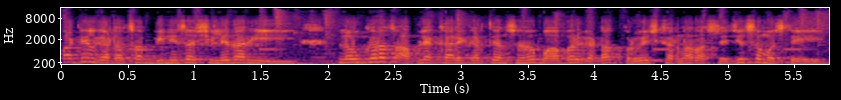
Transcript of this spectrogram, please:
पाटील गटाचा बिनीचा शिलेदारही लवकरच आपल्या कार्यकर्त्यांसह बाबर गटात प्रवेश करणार असल्याचे समजते.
